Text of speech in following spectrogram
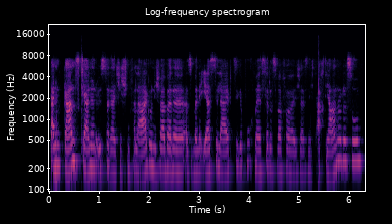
bei einem ganz kleinen österreichischen Verlag und ich war bei der, also meine erste Leipziger Buchmesse, das war vor, ich weiß nicht, acht Jahren oder so.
